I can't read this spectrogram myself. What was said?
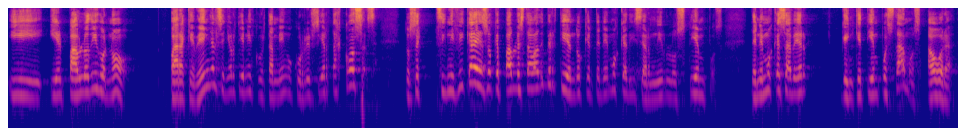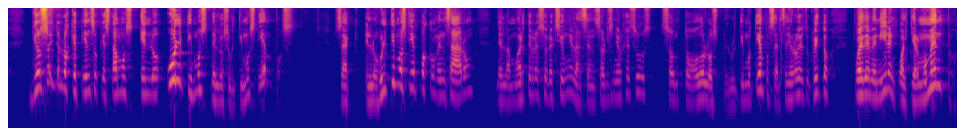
y, el Pablo dijo, no, para que venga el Señor tienen que también ocurrir ciertas cosas. Entonces, significa eso que Pablo estaba advirtiendo que tenemos que discernir los tiempos. Tenemos que saber en qué tiempo estamos. Ahora, yo soy de los que pienso que estamos en los últimos de los últimos tiempos. O sea, en los últimos tiempos comenzaron de la muerte y resurrección y el ascenso del Señor Jesús, son todos los últimos tiempos. O sea, el Señor Jesucristo puede venir en cualquier momento.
